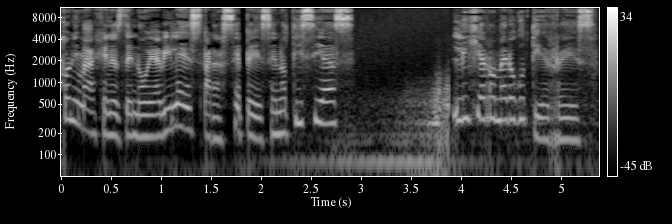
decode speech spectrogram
Con imágenes de Noé Avilés para CPS Noticias, Ligia Romero Gutiérrez.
